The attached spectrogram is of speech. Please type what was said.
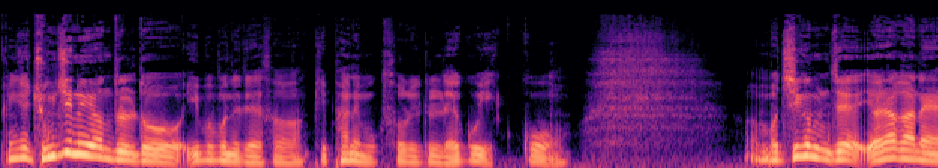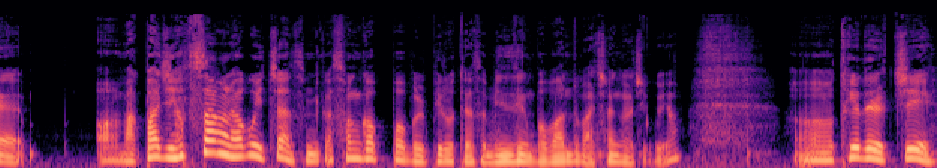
굉장히 중진 의원들도 이 부분에 대해서 비판의 목소리를 내고 있고, 어, 뭐 지금 이제 여야 간에 어, 막바지 협상을 하고 있지 않습니까? 선거법을 비롯해서 민생 법안도 마찬가지고요. 어, 어떻게 될지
